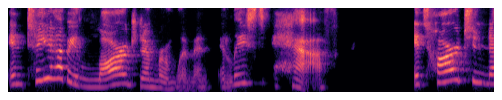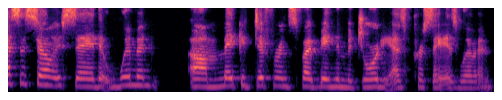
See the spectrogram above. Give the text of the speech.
until you have a large number of women, at least half, it's hard to necessarily say that women um, make a difference by being the majority as per se as women.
